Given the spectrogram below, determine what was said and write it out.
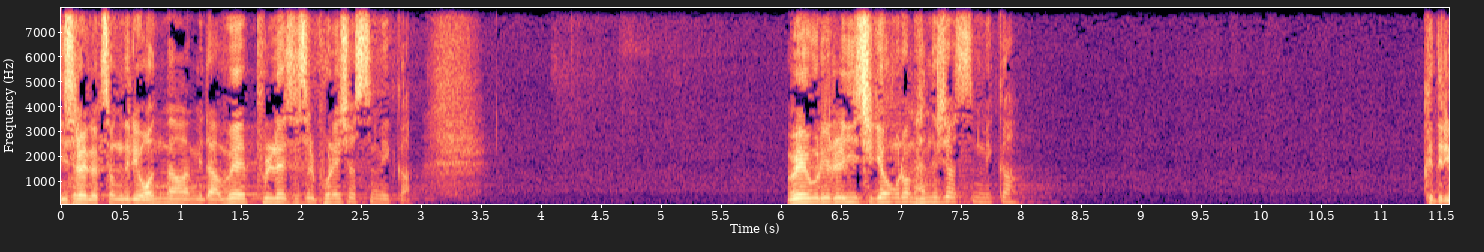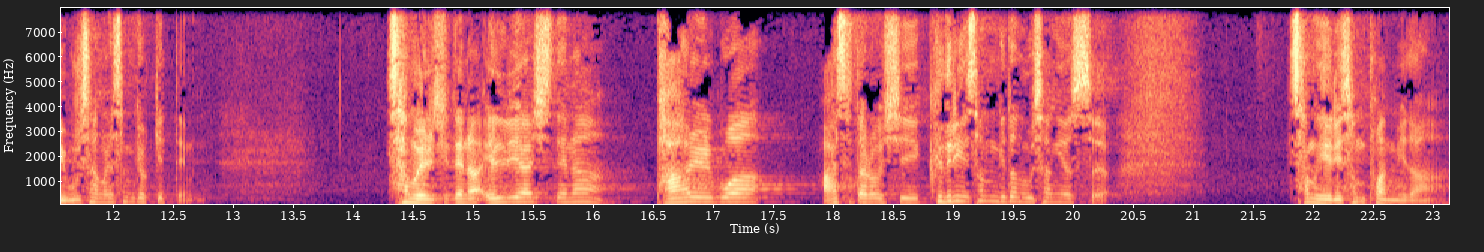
이스라엘 백성들이 원망합니다. 왜 블레셋을 보내셨습니까? 왜 우리를 이 지경으로 만드셨습니까? 그들이 우상을 섬겼기 때문에. 사무엘 시대나 엘리야 시대나 바알과 아스다롯이 그들이 섬기던 우상이었어요. 사무엘이 선포합니다.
